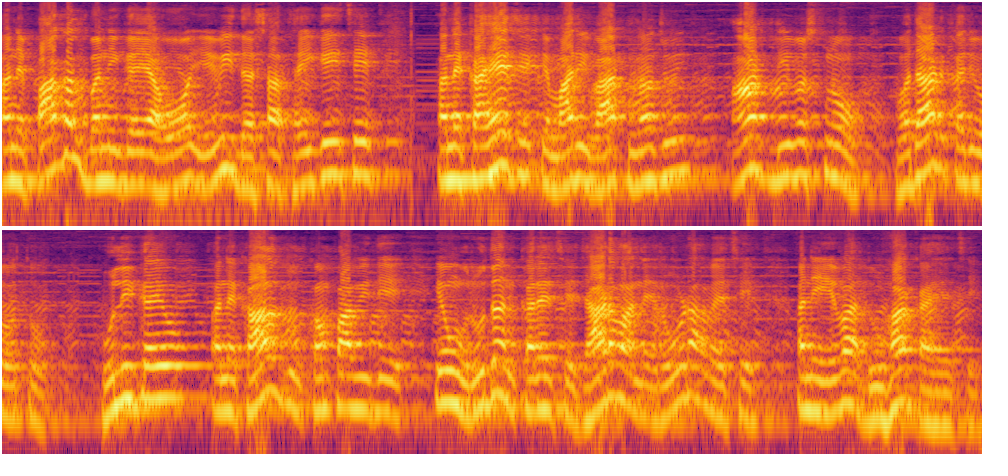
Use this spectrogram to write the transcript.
અને પાગલ બની ગયા હોય એવી દશા થઈ ગઈ છે. અને કહે છે કે મારી વાત ન જોઈ. આઠ દિવસનો વધાડ કર્યો હતો. ભૂલી ગયો અને કાળજું કંપાવી દે એવું રુદન કરે છે. ઝાડવાને રોડાવે છે અને એવા દુહા કહે છે.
